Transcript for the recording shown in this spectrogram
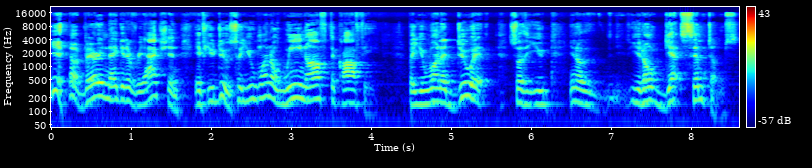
yeah, very negative reaction if you do. So you want to wean off the coffee, but you want to do it so that you, you know, you don't get symptoms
